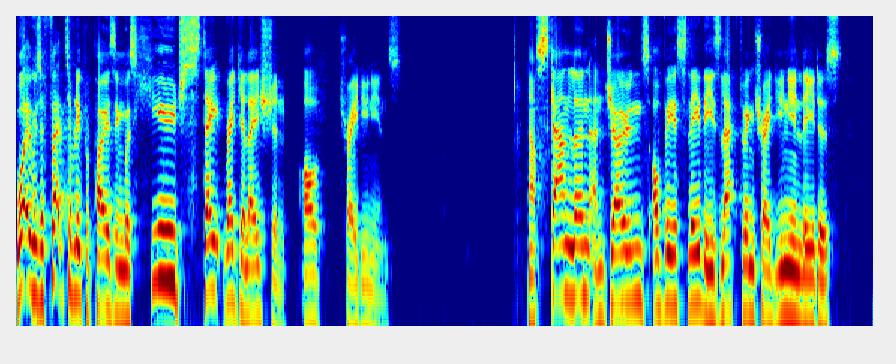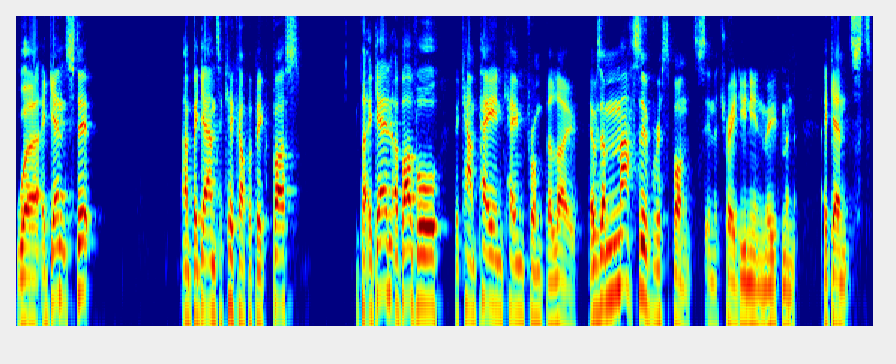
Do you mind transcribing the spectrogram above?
What it was effectively proposing was huge state regulation of trade unions. Now, Scanlon and Jones, obviously, these left wing trade union leaders, were against it and began to kick up a big fuss. But again, above all, the campaign came from below. There was a massive response in the trade union movement against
